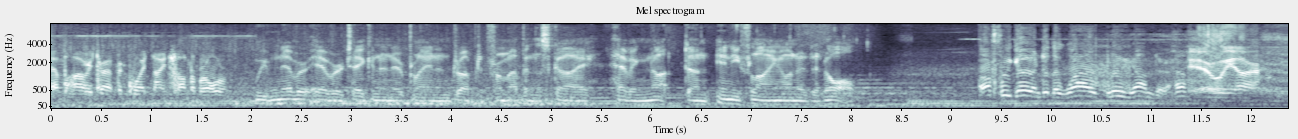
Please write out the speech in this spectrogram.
Ample highway traffic. White Knight's on the roll. We've never ever taken an airplane and dropped it from up in the sky, having not done any flying on it at all. Off we go into the wild blue yonder, huh? Here we are.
